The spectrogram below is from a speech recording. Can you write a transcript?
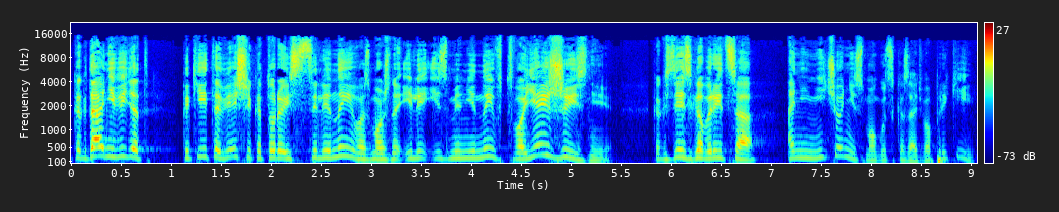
когда они видят какие-то вещи, которые исцелены, возможно, или изменены в твоей жизни, как здесь говорится, они ничего не смогут сказать вопреки.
